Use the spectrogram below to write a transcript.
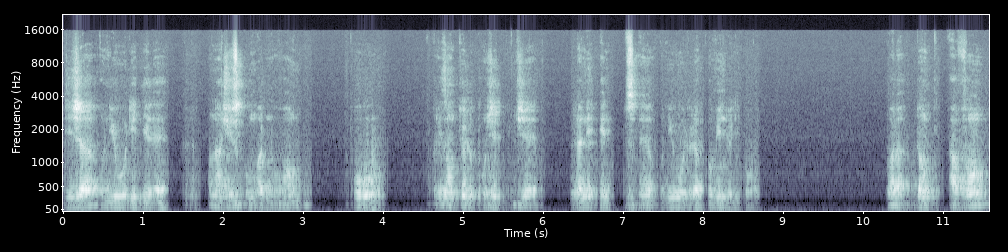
Déjà, au niveau des délais, on a jusqu'au mois de novembre pour présenter le projet de budget de l'année N 1 au niveau de la commune de Libourne. Voilà, donc avant,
